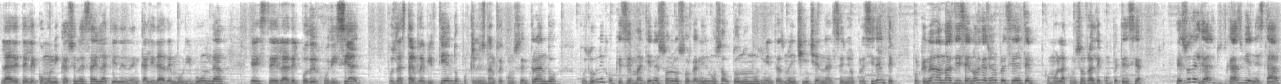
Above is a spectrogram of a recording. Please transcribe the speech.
la de telecomunicaciones ahí la tienen en calidad de moribunda, este, la del Poder Judicial, pues la están revirtiendo porque lo están reconcentrando, pues lo único que se mantiene son los organismos autónomos mientras no enchinchen al señor presidente, porque nada más dicen, oiga señor presidente, como la Comisión Federal de Competencia, eso del gas, gas bienestar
